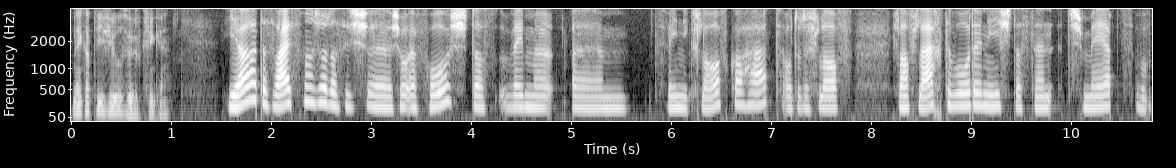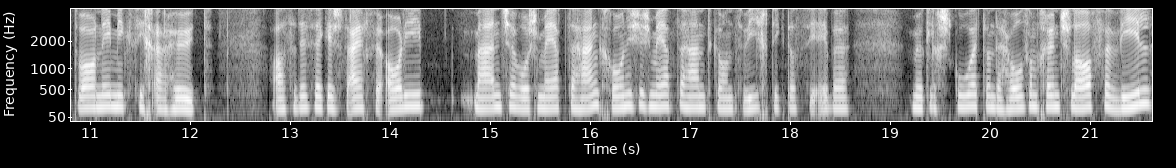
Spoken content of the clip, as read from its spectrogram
negative Auswirkungen? Ja, das weiß man schon. Das ist äh, schon erforscht, dass wenn man ähm, zu wenig Schlaf hat oder der Schlaf, Schlaf schlechter geworden ist, dass dann die Schmerz, die Wahrnehmung sich erhöht. Also deswegen ist es eigentlich für alle Menschen, die Schmerzen haben, chronische Schmerzen haben, ganz wichtig, dass sie eben möglichst gut und erholsam können schlafen weil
